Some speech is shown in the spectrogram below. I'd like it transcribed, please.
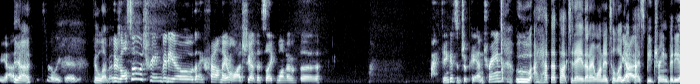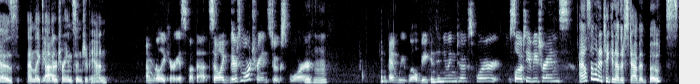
yeah, yeah, it's really good. I love it. There's also a train video that I found that I haven't watched yet that's like one of the I think it's a Japan train. Ooh, I had that thought today that I wanted to look Yeah. up high speed train videos and like Yeah. other trains in Japan. I'm really curious about that. So like there's more trains to explore hmm and we will be continuing to explore slow TV trains. I also want to take another stab at boats.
